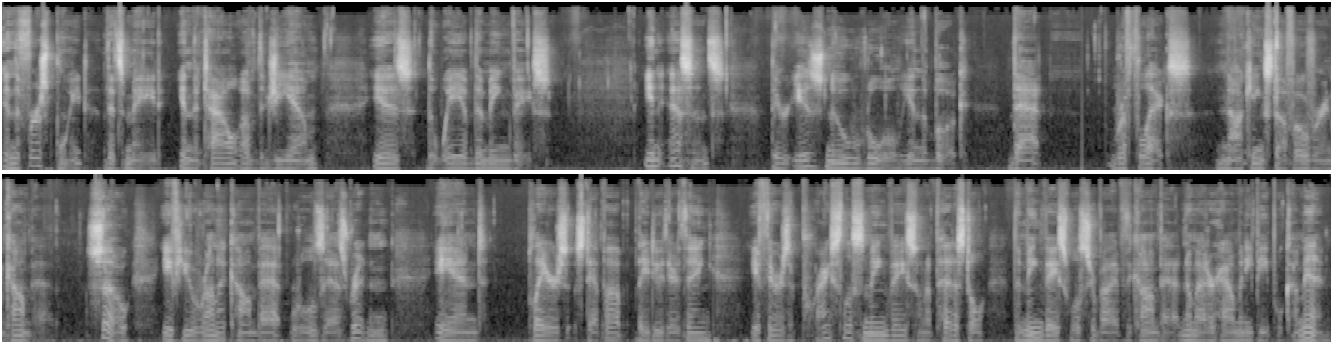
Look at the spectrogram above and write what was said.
And the first point that's made in the Tao of the GM is the way of the Ming Vase. In essence, there is no rule in the book that reflects knocking stuff over in combat. So, if you run a combat rules as written and players step up, they do their thing, if there is a priceless Ming vase on a pedestal, the Ming vase will survive the combat no matter how many people come in,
